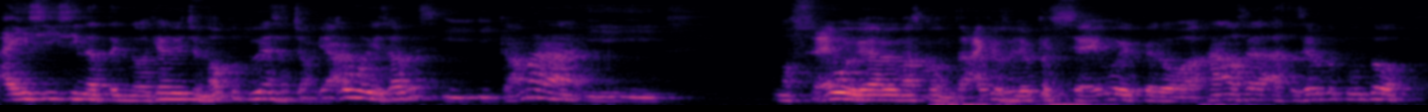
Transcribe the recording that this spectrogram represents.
ahí sí, sin la tecnología, he dicho, no, pues tú vienes a chambear, güey, ¿sabes? Y, y cámara, y, y no sé, güey, voy a ver más contagios, o yo qué sé, güey, pero ajá, o sea, hasta cierto punto,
